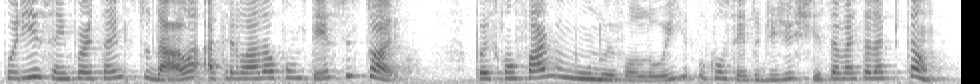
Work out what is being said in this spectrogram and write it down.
Por isso, é importante estudá-la atrelada ao contexto histórico, pois conforme o mundo evolui, o conceito de justiça vai se adaptando.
